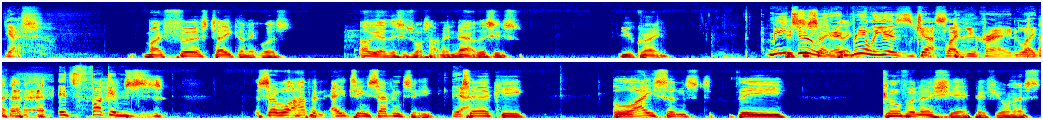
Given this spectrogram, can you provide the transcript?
yes, my first take on it was, oh yeah, this is what's happening now. This is Ukraine. me It's too. It really is just like Ukraine. Like it's fucking So what happened? 1870, Yeah. Turkey licensed the governorship, if you want to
